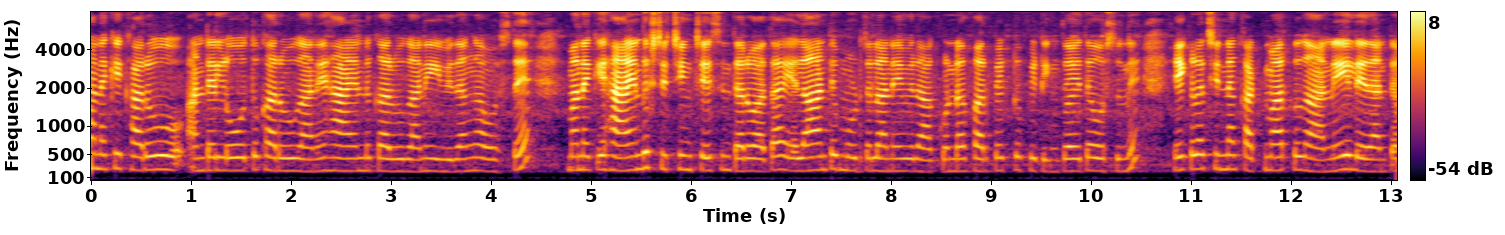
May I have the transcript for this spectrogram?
మనకి కరువు అంటే లోతు కరువు కానీ హ్యాండ్ కరువు కానీ ఈ విధంగా వస్తే మనకి హ్యాండ్ స్టిచ్చింగ్ చేసిన తర్వాత ఎలాంటి ముడతలు అనేవి రాకుండా పర్ఫెక్ట్ ఫిట్టింగ్తో అయితే వస్తుంది. ఇక్కడ చిన్న కట్ మార్క్ కానీ లేదంటే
